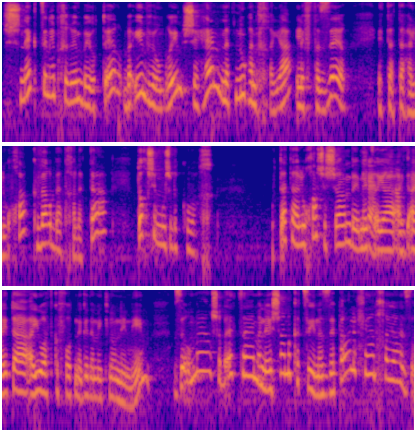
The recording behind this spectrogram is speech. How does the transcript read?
שני קצינים בכירים ביותר באים ואומרים שהם נתנו הנחיה לפזר את התהלוכה כבר בהתחלתה, תוך שימוש בכוח. אותה תהלוכה ששם באמת כן, היה, שם. הייתה, היו התקפות נגד המתלוננים, זה אומר שבעצם הנאשם הקצין הזה פעל לפי ההנחיה הזו.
